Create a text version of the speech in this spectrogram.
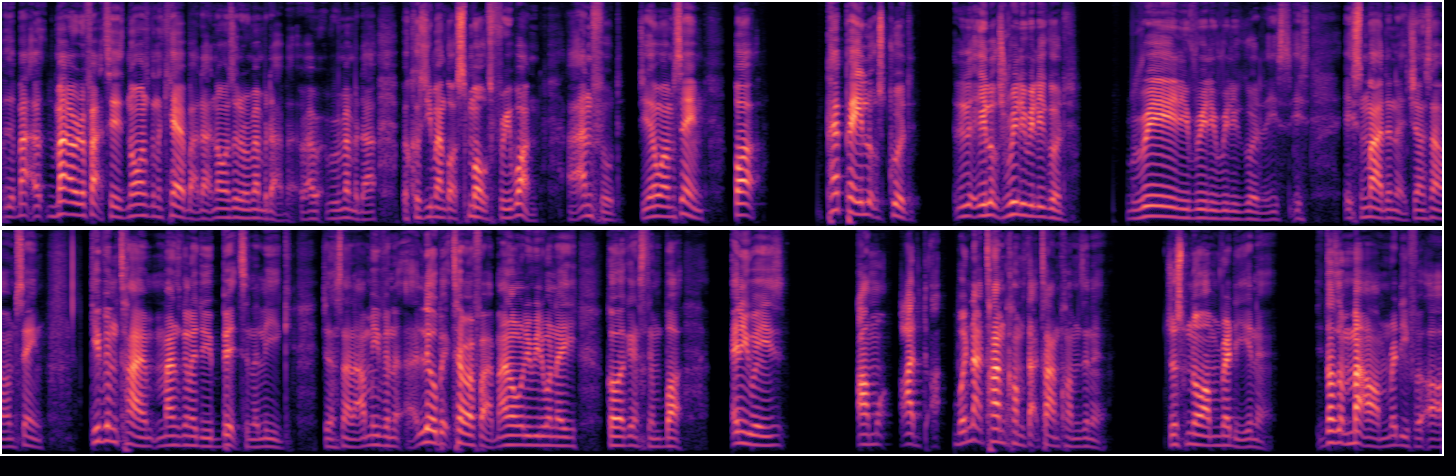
the matter, matter of the fact is, no one's gonna care about that. No one's gonna remember that. Uh, remember that because you man got smoked three one at Anfield. Do you know what I'm saying? But Pepe looks good. He looks really, really good. Really, really, really good. It's it's it's mad, isn't it? Do you understand what I'm saying? Give him time, man's gonna do bits in the league. Do you understand? I'm even a little bit terrified. Man, I don't really, want to go against him. But anyways, I'm I, when that time comes, that time comes in it. Just know I'm ready in it. It doesn't matter. I'm ready for uh,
